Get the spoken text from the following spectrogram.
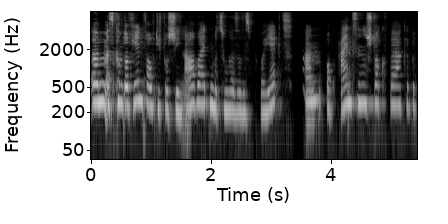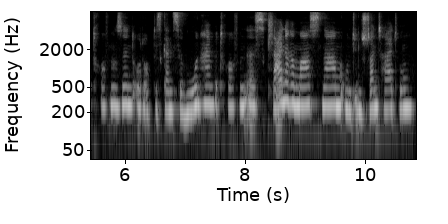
Ähm, es kommt auf jeden Fall auf die verschiedenen Arbeiten bzw. das Projekt an, ob einzelne Stockwerke betroffen sind oder ob das ganze Wohnheim betroffen ist. Kleinere Maßnahmen und Instandhaltung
